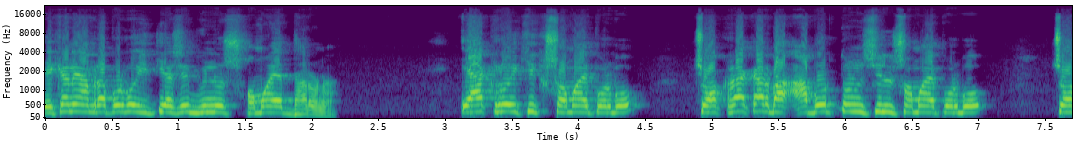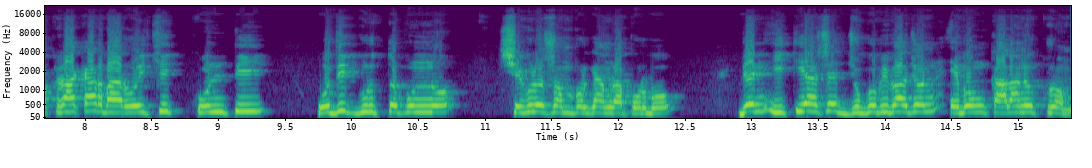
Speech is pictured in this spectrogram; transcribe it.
এখানে আমরা পড়ব ইতিহাসের বিভিন্ন সময়ের ধারণা। এক রৈখিক সময় পড়ব, চক্রাকার বা আবর্তনশীল সময় পড়ব, চক্রাকার বা রৈখিক কোনটি অধিক গুরুত্বপূর্ণ সেগুলো সম্পর্কে আমরা পড়ব। দেন ইতিহাসের যুগ বিভাজন এবং কালানুক্রম।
